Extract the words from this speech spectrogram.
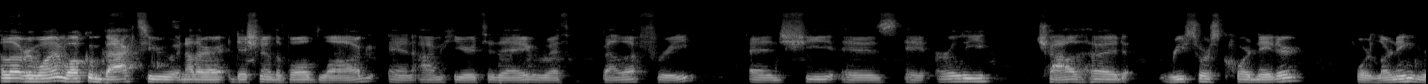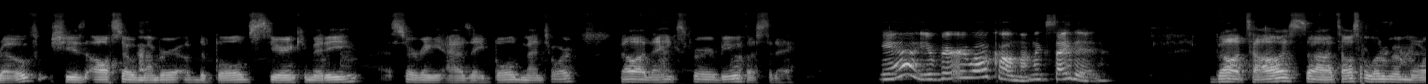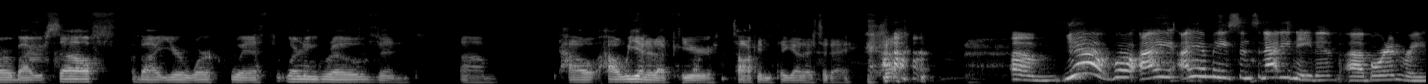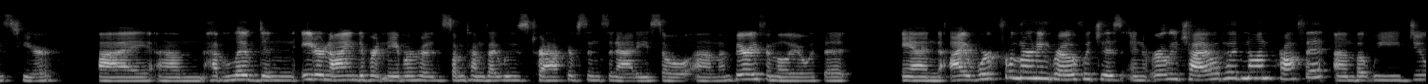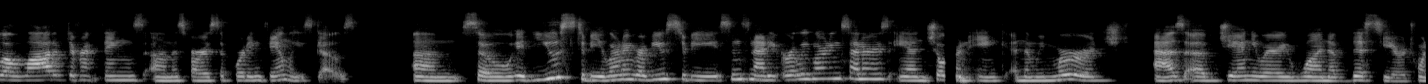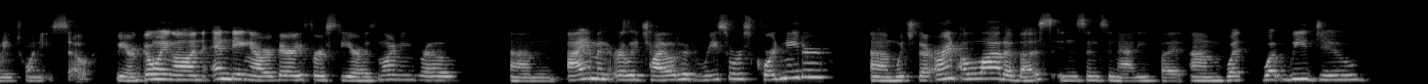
Hello, everyone. Welcome back to another edition of the Bold Blog. And I'm here today with Bella Frueh, and she is a early childhood resource coordinator for Learning Grove. She is also a member of the Bold Steering Committee, serving as a Bold mentor. Bella, thanks for being with us today. Yeah, you're very welcome. I'm excited. Bella, tell us uh, tell us a little bit more about yourself, about your work with Learning Grove, and um, how how we ended up here talking together today. um, yeah, well, I I am a Cincinnati native, uh, born and raised here. I um, have lived in eight or nine different neighborhoods. Sometimes I lose track of Cincinnati, so um, I'm very familiar with it. And I work for Learning Grove, which is an early childhood nonprofit, um, but we do a lot of different things um, as far as supporting families goes. Um, so it used to be, Learning Grove used to be Cincinnati Early Learning Centers and Children Inc. And then we merged as of January 1 of this year, 2020. So we are going on ending our very first year as Learning Grove. Um, I am an early childhood resource coordinator um, which there aren't a lot of us in Cincinnati, but um, what, what we do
